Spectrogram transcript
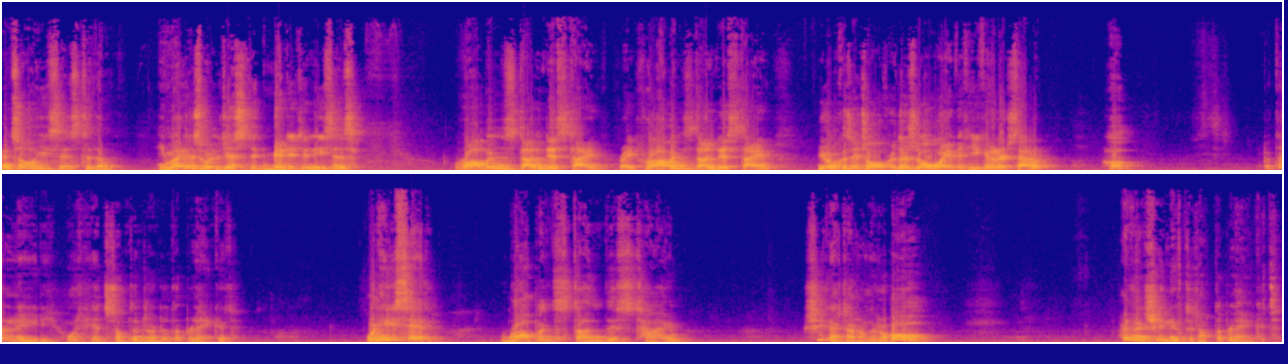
And so he says to them, he might as well just admit it. And he says, Robin's done this time, right? Robin's done this time. You know, because it's over. There's no way that he can understand what. Oh, but the lady who had hid something under the blanket when he said, Robin's done this time, she let out a little, oh! And then she lifted up the blanket.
